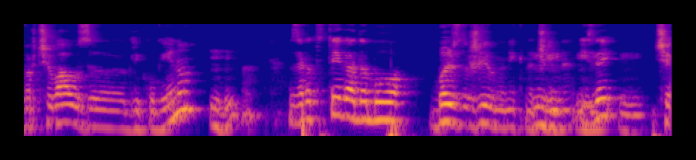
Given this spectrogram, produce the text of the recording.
vrčeval z glikogenom, Mhm. zaradi tega, da bo bolj zdržljiv na nek način. Ne. Mhm. In zdaj, Mhm. če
